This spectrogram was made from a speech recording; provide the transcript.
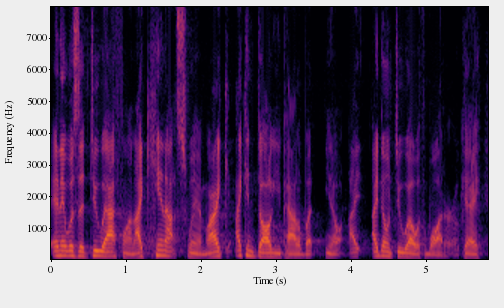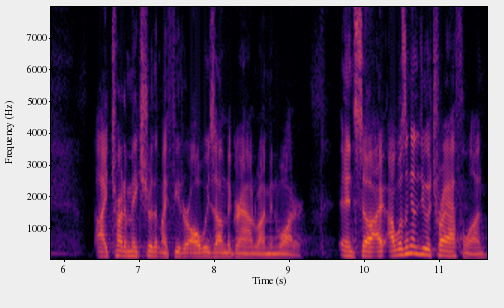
And it was a duathlon. I cannot swim. I, I can doggy paddle, but you know, I, I don't do well with water, okay? I try to make sure that my feet are always on the ground when I'm in water. And so I, I wasn't going to do a triathlon.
